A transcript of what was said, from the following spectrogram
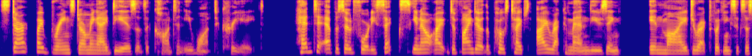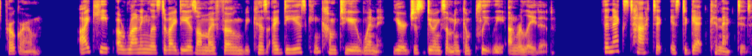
Start by brainstorming ideas of the content you want to create head to episode 46, you know, I, to find out the post types I recommend using in my direct booking success program. I keep a running list of ideas on my phone because ideas can come to you when you're just doing something completely unrelated. The next tactic is to get connected.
